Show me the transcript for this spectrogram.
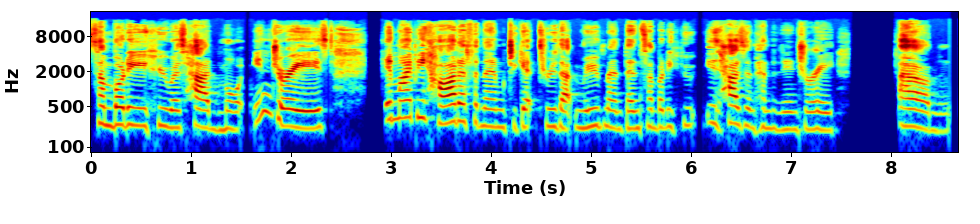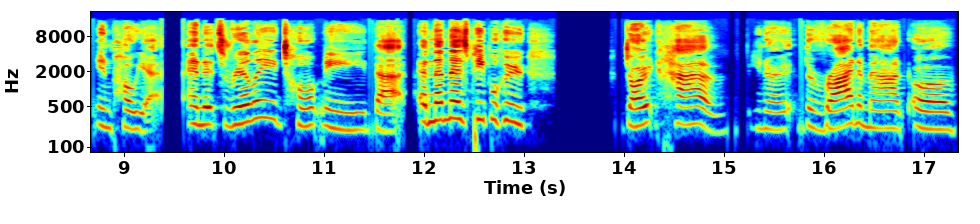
somebody who has had more injuries, it might be harder for them to get through that movement than somebody who hasn't had an injury um, in pole yet. And it's really taught me that. And then there's people who don't have you know the right amount of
